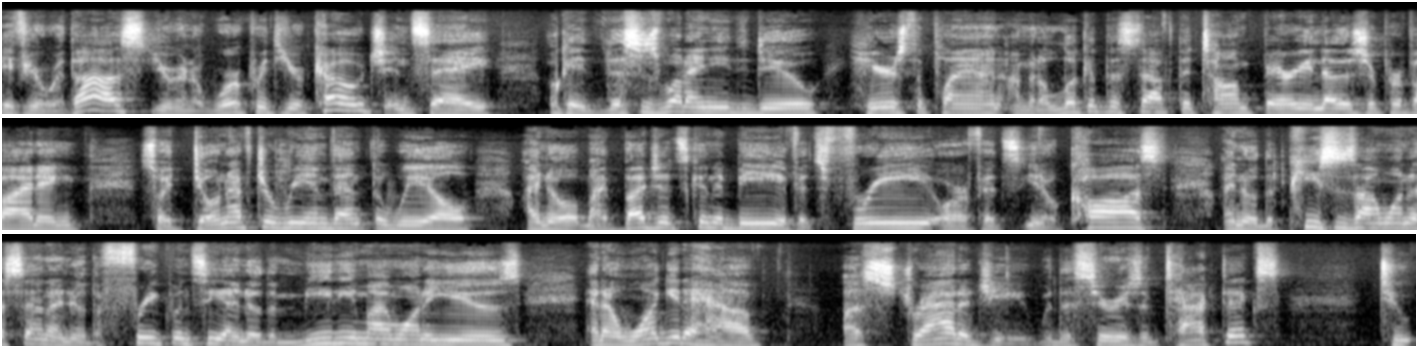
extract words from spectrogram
if you're with us, you're going to work with your coach and say, okay, this is what I need to do. Here's the plan. I'm going to look at the stuff that Tom Ferry and others are providing so I don't have to reinvent the wheel. I know what my budget's going to be, if it's free or if it's, you know, cost. I know the pieces I want to send. I know the frequency. I know the medium I want to use. And I want you to have a strategy with a series of tactics to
